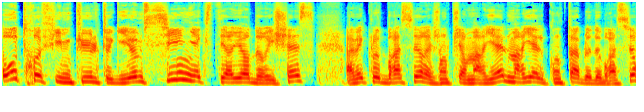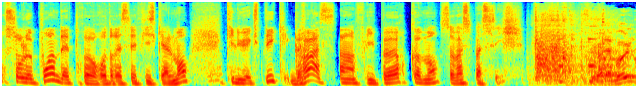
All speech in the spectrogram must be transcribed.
Autre film culte, Guillaume, signe extérieur de richesse, avec Claude Brasseur et Jean-Pierre Mariel. Mariel, comptable de Brasseur, sur le point d'être redressé fiscalement, qui lui explique, grâce à un flipper, comment ça va se passer. Tu vois la boule?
